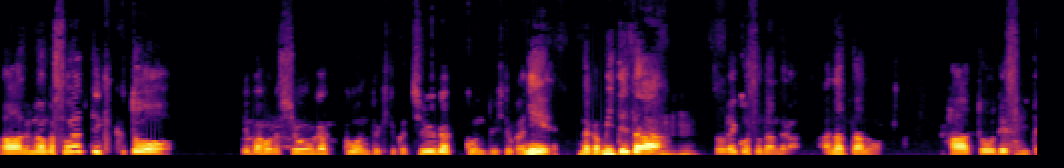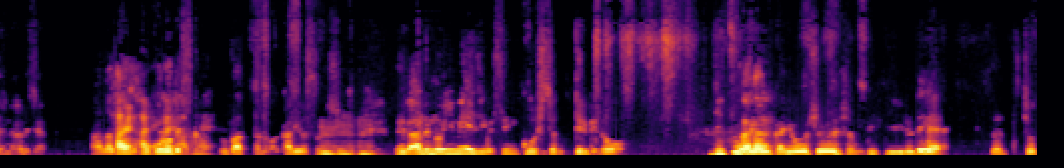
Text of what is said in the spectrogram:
ああ、でもなんかそうやって聞くと、やっぱほら、小学校の時とか中学校の時とかに、なんか見てた、うんそれこそなんだろう、あなたのハートですみたいなのあるじゃん。あなたのはいはいはい心ですか、あるね奪ったのはカリオスうん。の人。うんうんうん。なんかあれのイメージが先行しちゃってるけど、実はなんか要所要所のディティールで、そうやってちょっ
